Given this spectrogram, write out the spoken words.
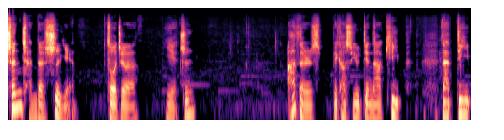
深沉的誓言，作者叶芝。Others, because you did not keep that deep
